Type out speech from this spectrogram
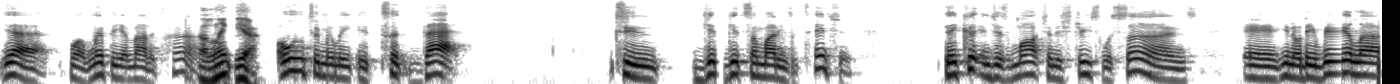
yeah for a lengthy amount of time. A length, yeah. Ultimately, it took that to get get somebody's attention. They couldn't just march in the streets with signs, and you know they realized.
